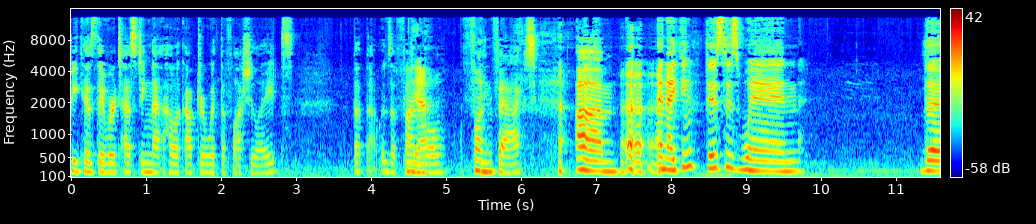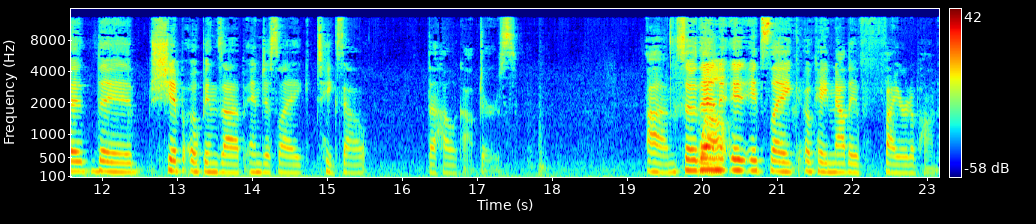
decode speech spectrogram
because they were testing that helicopter with the flashy lights. Thought that was a fun Yeah. little fun fact. Um, and I think this is when the the ship opens up and just like takes out the helicopters. Um, so then Well- it, it's like, okay, now they've fired upon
